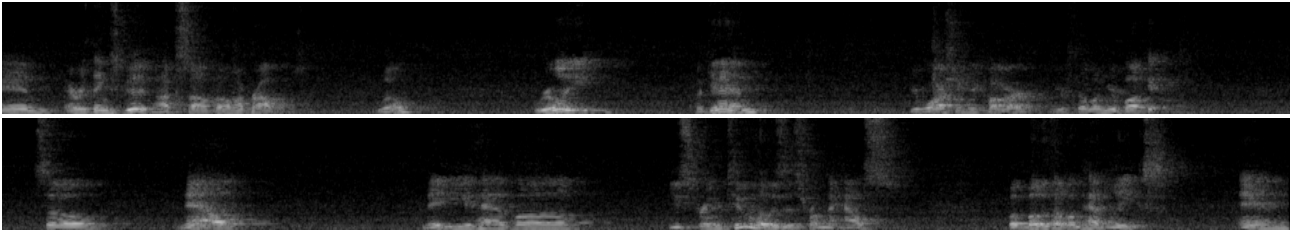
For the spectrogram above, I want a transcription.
and everything's good. I've solved all my problems. Well, really, again, you're washing your car, you're filling your bucket. So now, maybe you have, uh, you string two hoses from the house, but both of them have leaks, and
